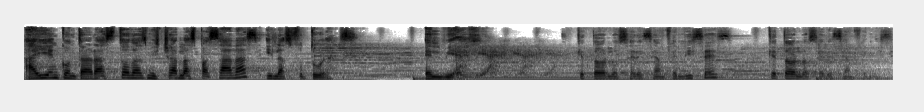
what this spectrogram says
ahí encontrarás todas mis charlas pasadas y las futuras. El viaje. Que todos los seres sean felices, que todos los seres sean felices.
